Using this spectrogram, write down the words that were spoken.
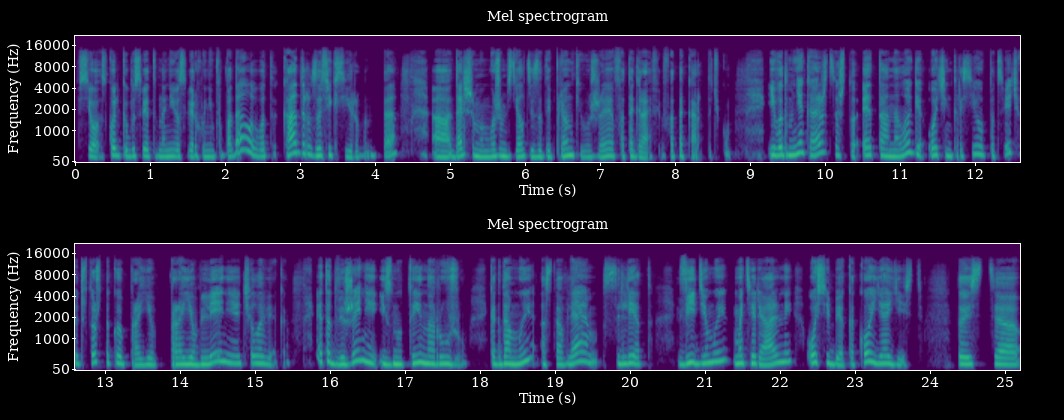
все, сколько бы света на нее сверху не попадало, вот кадр зафиксирован. Да? А дальше мы можем сделать из этой пленки уже фотографию, фотокарточку. И вот мне кажется, что эта аналогия очень красиво подсвечивает, что же такое прояв... проявление человека. Это движение изнутри наружу, когда мы оставляем след видимый, материальный о себе, какой я есть. То есть э,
